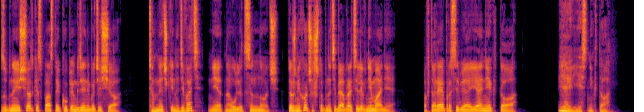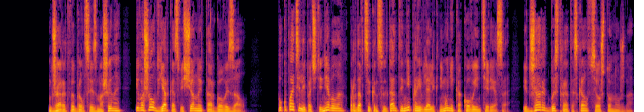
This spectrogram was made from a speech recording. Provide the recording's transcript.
Зубные щетки с пастой купим где-нибудь еще. Темные очки надевать? Нет, на улице ночь. Ты же не хочешь, чтобы на тебя обратили внимание? Повторяй про себя, я никто. Я и есть никто. Джаред выбрался из машины и вошел в ярко освещенный торговый зал. Покупателей почти не было, продавцы-консультанты не проявляли к нему никакого интереса, и Джаред быстро отыскал все, что нужно.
